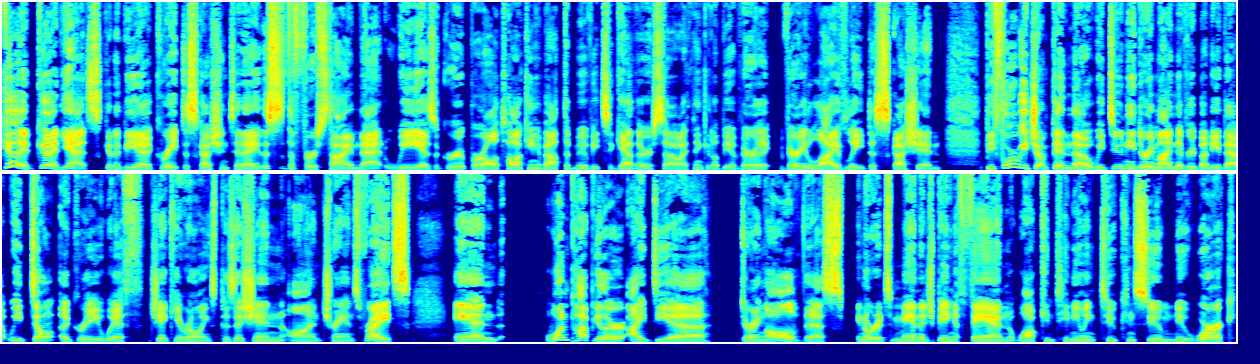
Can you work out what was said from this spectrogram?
Good, good. Yeah, it's going to be a great discussion today. This is the first time that we as a group are all talking about the movie together. So I think it'll be a very, very lively discussion. Before we jump in, though, we do need to remind everybody that we don't agree with J.K. Rowling's position on trans rights. And one popular idea during all of this, in order to manage being a fan while continuing to consume new work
